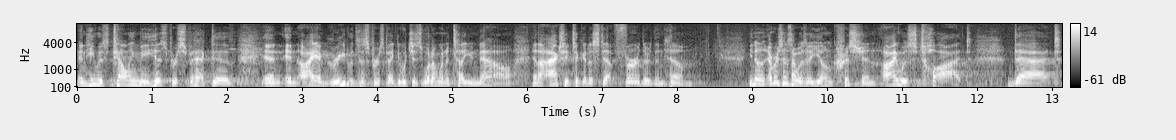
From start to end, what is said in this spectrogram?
and he was telling me his perspective, and, and I agreed with his perspective, which is what I'm going to tell you now. And I actually took it a step further than him. You know, ever since I was a young Christian, I was taught that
